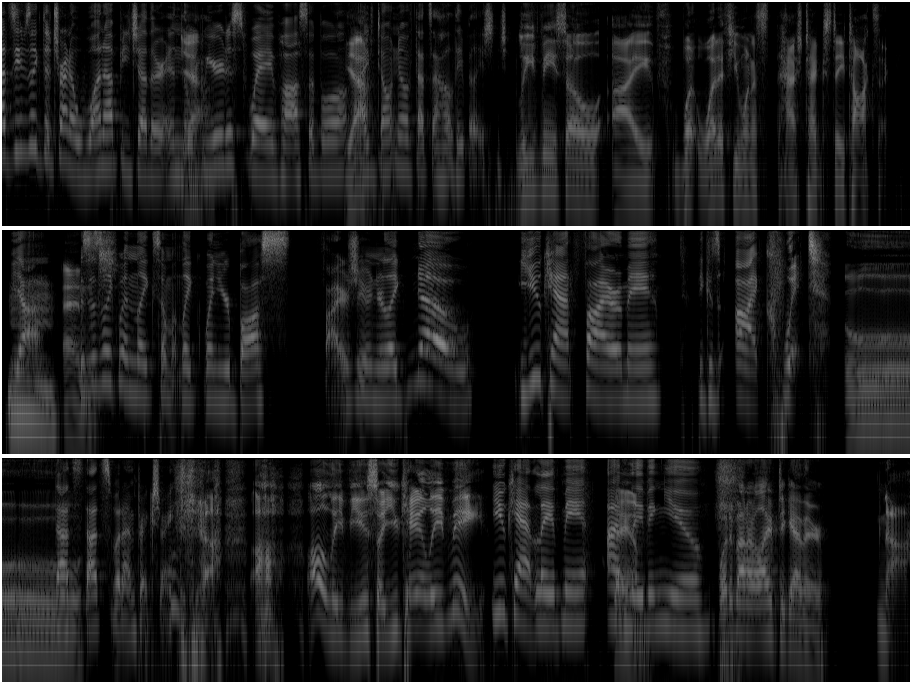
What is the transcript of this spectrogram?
That seems like they're trying to one up each other in the Yeah. weirdest way possible. Yeah. I don't know if that's a healthy relationship. Leave me so I. What what if you want to hashtag stay toxic? Yeah. Mm. And This is like when like someone like when your boss fires you and you're like, "No, you can't fire me because I quit." ooh That's that's what I'm picturing. yeah. Oh, I'll leave you so you can't leave me. You can't leave me. I'm Damn. leaving you. What about our life together? Nah.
